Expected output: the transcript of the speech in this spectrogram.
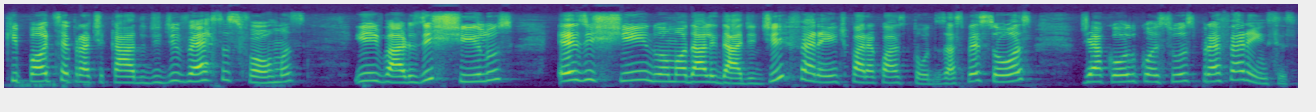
que pode ser praticado de diversas formas e em vários estilos, existindo uma modalidade diferente para quase todas as pessoas, de acordo com as suas preferências.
